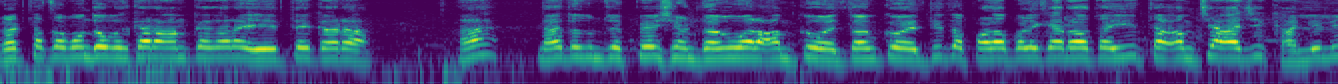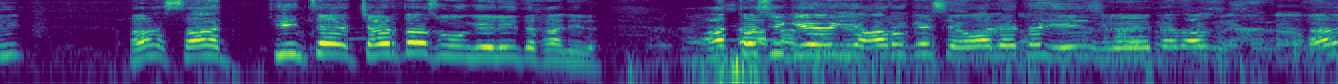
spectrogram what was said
रक्ताचा बंदोबस्त करा आमका करा हे ते करा. हां? नाही तर तुमचे पेशंट दगवल आमकं होईल तमकं होईल तिथं पळापळी करा होता इथं आमची आजी खाल्लेली हां सात तीन चार चार तास होऊन गेले इथं खाल्लेलं. आता शिक हे आरोग्य सेवाले येतात हे सगळे येतात हां?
